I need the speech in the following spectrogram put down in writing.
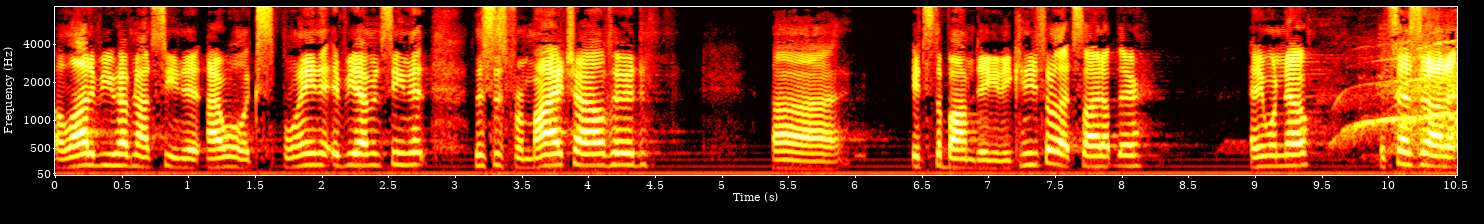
A lot of you have not seen it. I will explain it if you haven't seen it. This is from my childhood. Uh, it's the bomb diggity. Can you throw that slide up there? Anyone know? It says on it.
